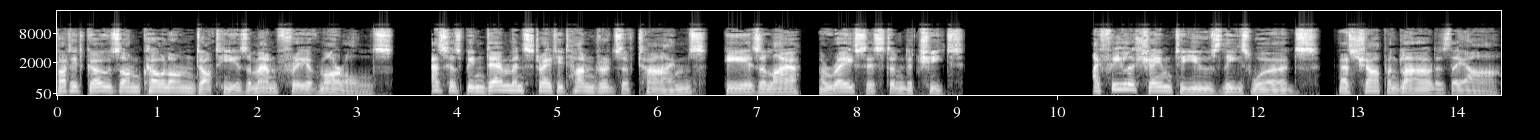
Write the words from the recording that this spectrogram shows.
But it goes on colon. He is a man free of morals. As has been demonstrated hundreds of times, he is a liar, a racist and a cheat. I feel ashamed to use these words, as sharp and loud as they are.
